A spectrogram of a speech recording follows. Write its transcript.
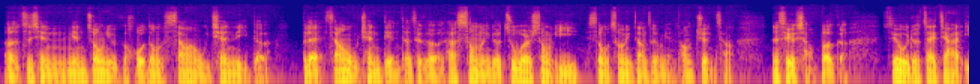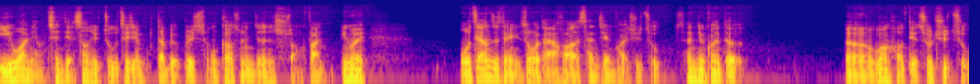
呃之前年终有个活动三万五千里的不对三万五千点的这个他送了一个住二送一送送一张这个免房券这样。那是一个小 bug，所以我就再加了一万两千点上去住这间 W Brisbane。我告诉你，真是爽翻！因为我这样子等于说我大概花了三千块去住，三千块的呃万豪点数去住，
